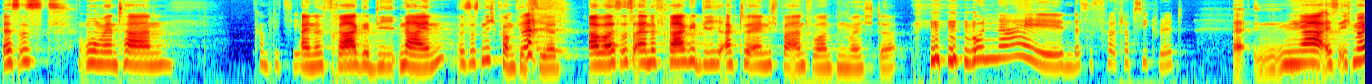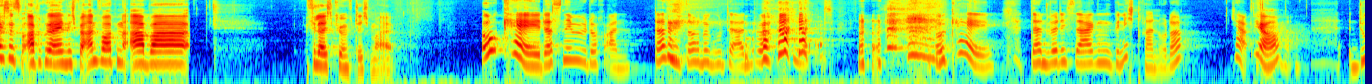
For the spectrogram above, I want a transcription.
Es ist momentan Kompliziert? Eine Frage, die. Nein, es ist nicht kompliziert. aber es ist eine Frage, die ich aktuell nicht beantworten möchte. oh nein, das ist top secret. Äh, ja, es, ich möchte es aktuell nicht beantworten, aber vielleicht künftig mal. Okay, das nehmen wir doch an. Das ist doch eine gute Antwort. okay, dann würde ich sagen, bin ich dran, oder? Ja. Ja. Du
